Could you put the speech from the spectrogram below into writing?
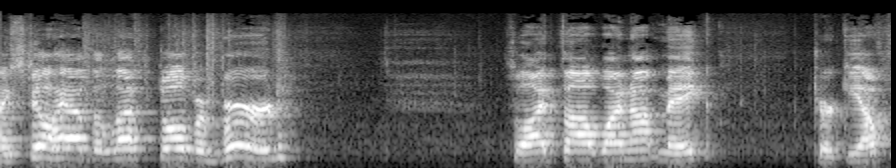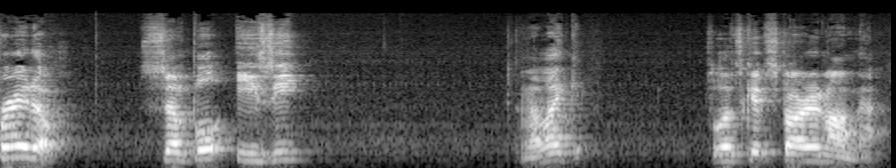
I still have the leftover bird, so I thought why not make turkey alfredo. Simple, easy, and I like it. So let's get started on that.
